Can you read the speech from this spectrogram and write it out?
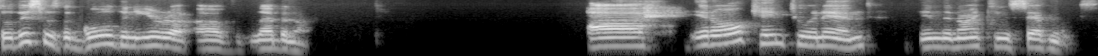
So this was the golden era of Lebanon. Uh, it all came to an end in the 1970s.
